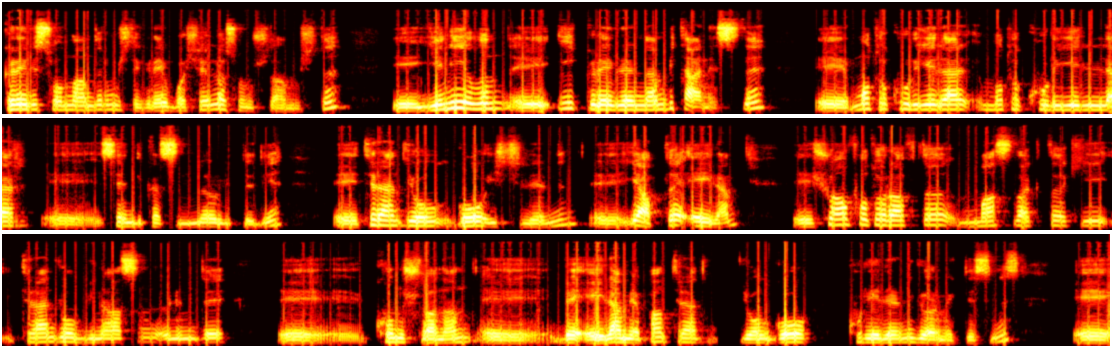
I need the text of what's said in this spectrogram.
grevi sonlandırmıştı. Grev başarıyla sonuçlanmıştı. E, yeni yılın e, ilk grevlerinden bir tanesi de e, motokuryeler motokuryeliler e, sendikasının örgütlediği e, Trendyol Go işçilerinin e, yaptığı eylem. E, şu an fotoğrafta Maslak'taki Trendyol binasının önünde e, konuşlanan e, ve eylem yapan Trendyol Go kuryelerini görmektesiniz. E,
